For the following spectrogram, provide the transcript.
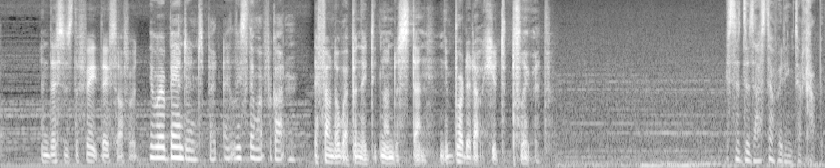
and this is the fate they suffered. They were abandoned, but at least they weren't forgotten. They found a weapon they didn't understand, and they brought it out here to play with. It's a disaster waiting to happen.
